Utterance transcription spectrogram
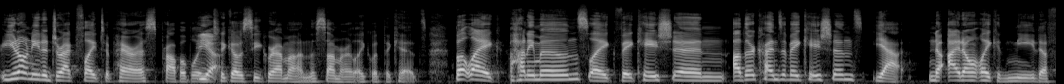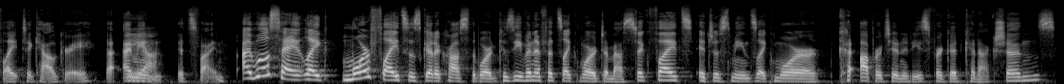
you don't need a direct flight to Paris probably Yeah. to go see grandma in the summer, like with the kids. But like honeymoons, like vacation, other kinds of vacations, yeah. No, I don't like need a flight to Calgary. I- mean, Yeah. it's fine. I will say, like, more flights is good across the board because even if it's like more domestic flights, it just means like more c- opportunities for good connections.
